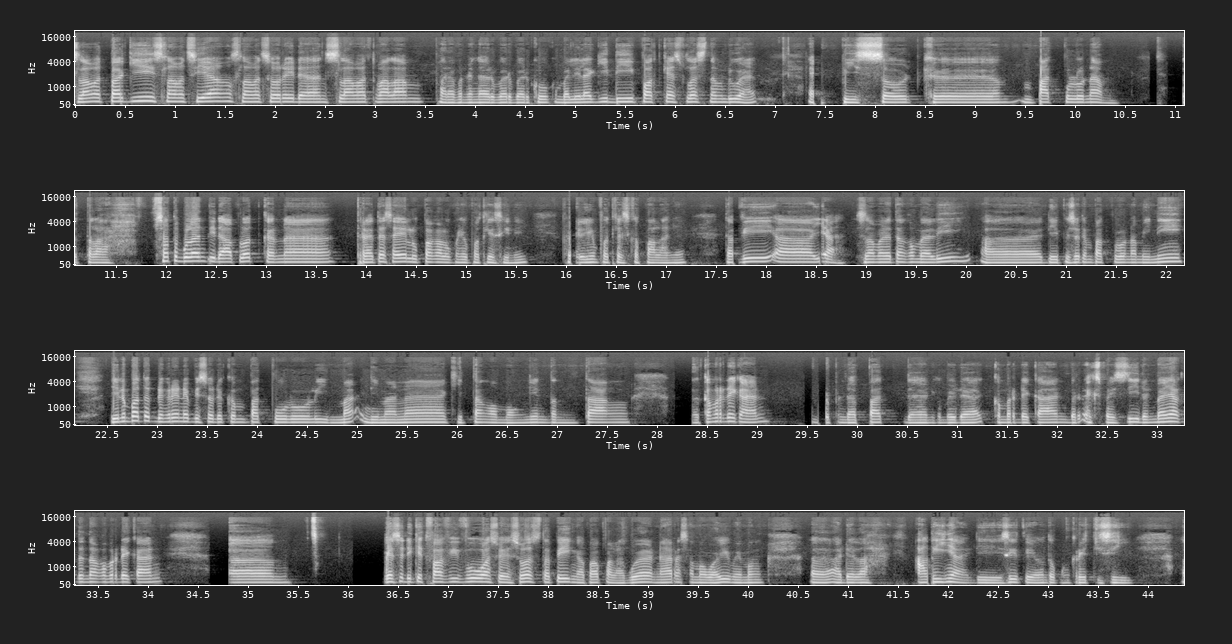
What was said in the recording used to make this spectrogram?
Selamat pagi, selamat siang, selamat sore, dan selamat malam para pendengar baru-baruku. Kembali lagi di Podcast Plus 62, episode ke-46. Setelah satu bulan tidak upload karena ternyata saya lupa kalau punya podcast ini. Ini podcast kepalanya. Tapi uh, ya, selamat datang kembali uh, di episode 46 ini. Jangan lupa untuk dengerin episode ke-45 di mana kita ngomongin tentang uh, kemerdekaan berpendapat dan kemerdekaan berekspresi dan banyak tentang kemerdekaan. Um, gak sedikit fafifu was was was tapi nggak apa-apa lah. Gue Nara sama Wahyu memang uh, adalah ahlinya di situ ya untuk mengkritisi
